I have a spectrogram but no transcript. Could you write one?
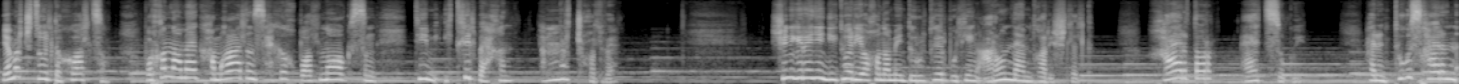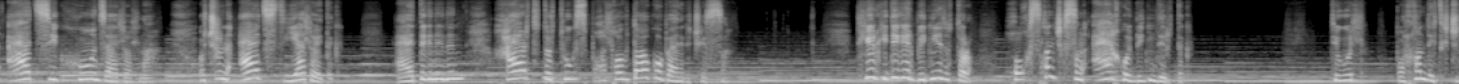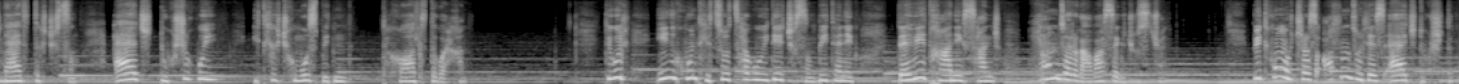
Ямар ч зүйл тохиолдсон. Бурхан намайг хамгаалан сахих болно гэсэн тийм итгэл байх нь ямар чухал вэ? Шинэ гэрээний 1-р Иохан номын 4-р бүлгийн 18 дугаар ишлэлд хайр дор айдас үгүй. Харин төгс хайр нь айдсыг хөөн зайлуулна. Учир нь айдас ял байдаг. Айдаг нэг нь хайр дотор төгс болгогдоогүй байна гэж хэлсэн. Тэгэхээр хэдийгээр бидний дотор хугасхан ч гэсэн айхгүй бидэнд ирдэг. Тэгвэл бурханд итгэж найддаг ч гэсэн айж дүгшихгүй итгэгч хүмүүс бидэнд тохиолддог байх нь. Тэгвэл энэ хүнд хэцүү цаг үедээ ч гэсэн би таныг Давид хааныг санаж урам зориг аваасаа гэж хүсэж байна. Бид хүн учраас олон зүйлээс айж дүгшдэг.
